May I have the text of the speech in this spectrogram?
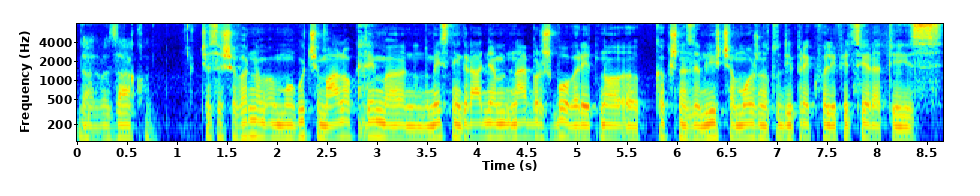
dali v zakon. Če se še vrnem mogoče malo k tem nadomestnim gradnjam, najbrž bo verjetno kakšna zemlišča možno tudi prekvalificirati iz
